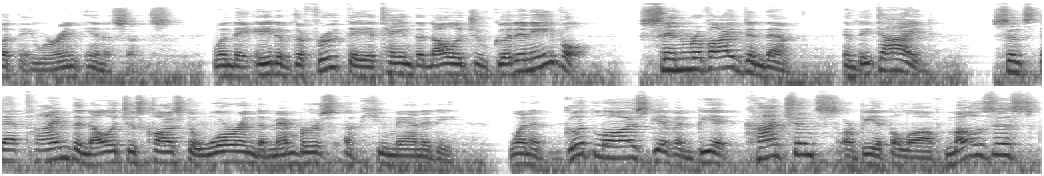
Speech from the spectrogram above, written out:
but they were in innocence. When they ate of the fruit, they attained the knowledge of good and evil. Sin revived in them, and they died. Since that time, the knowledge has caused a war in the members of humanity. When a good law is given, be it conscience or be it the law of Moses,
